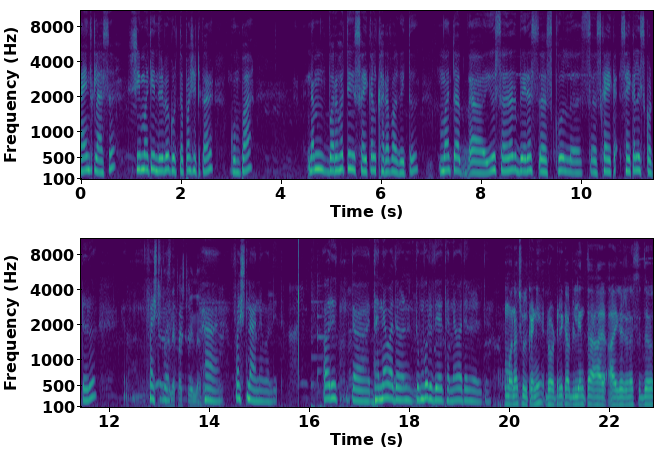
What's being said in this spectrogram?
ನೈನ್ತ್ ಕ್ಲಾಸ್ ಶ್ರೀಮತಿ ಇಂದ್ರಬೆ ಗುರ್ತಪ್ಪ ಶೆಟ್ಕರ್ ಗುಂಪ. ನಮ್ಮ ಬರೋ ಹೊತ್ತಿಗೆ ಸೈಕಲ್ ಖರಾಬ್ ಆಗೈತು. ಮತ್ತು ಇವ್ರು ಸರ್ ಬೇರೆ ಸ್ಕೂಲ್ ಸೈಕಲ್ ಇಸ್ಕೊಟ್ಟರು ಫಸ್ಟ್ ಹಾಂ ಫಸ್ಟ್ ನಾನೇ ಬಂದಿದ್ದು. ಅವ್ರಿಗೆ ಧನ್ಯವಾದಗಳು ತುಂಬ ಹೃದಯ ಧನ್ಯವಾದಗಳು ಹೇಳ್ತೀನಿ. ಮನೋಜ್ ಕುಲಕರ್ಣಿ, ರೋಟರಿ ಕಬ್ಲಿಂತ ಆ- ಜನಿಸಿದ್ದು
